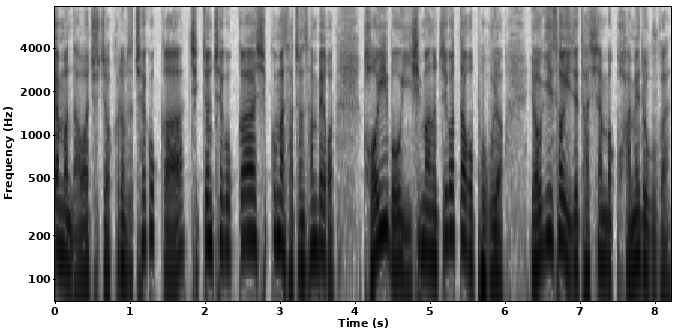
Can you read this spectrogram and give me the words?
한번 나와주죠. 그러면서 최고가 직전 최고가 19만 4,300원 거의 뭐 20만 원 찍었다고 보고요. 여기서 이제 다시 한번 과매도 구간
